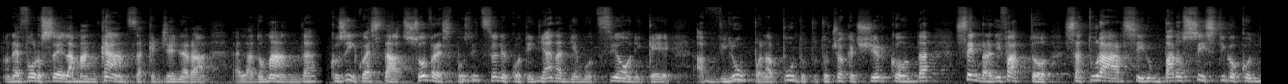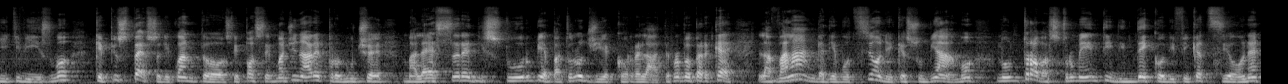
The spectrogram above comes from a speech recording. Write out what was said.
Non è forse la mancanza che genera eh, la domanda? Così questa sovraesposizione quotidiana di emozioni che avviluppano appunto tutto ciò che ci circonda sembra di fatto saturarsi in un parossistico cognitivismo che più spesso di quanto si possa immaginare produce malessere, disturbi e patologie correlate, proprio perché la valanga di emozioni che subiamo non trova strumenti di decodificazione giustificazione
